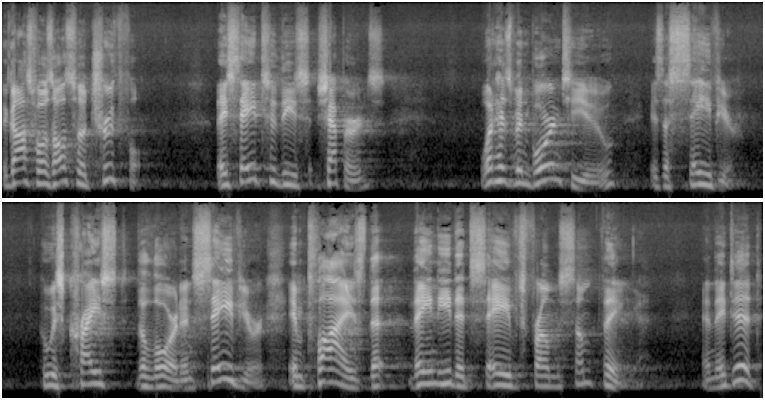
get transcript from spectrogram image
the gospel is also truthful. They say to these shepherds, what has been born to you is a Savior who is Christ the Lord. And Savior implies that they needed saved from something. And they did,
